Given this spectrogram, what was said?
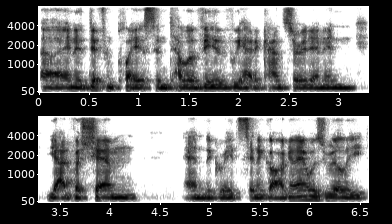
uh, in a different place in Tel Aviv. We had a concert and in Yad Vashem and the Great Synagogue, and that was really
